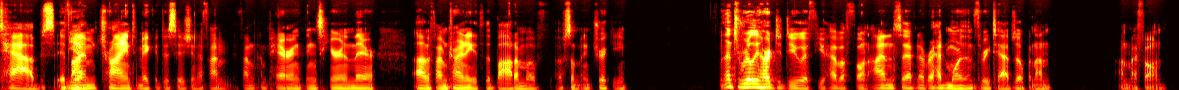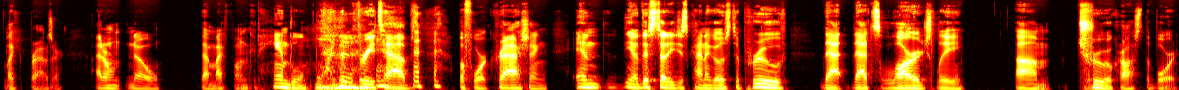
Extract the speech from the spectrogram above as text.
tabs if Yep. I'm trying to make a decision, if I'm if I'm comparing things here and there, um, if I'm trying to get to the bottom of, of something tricky. That's really hard to do if you have a phone. Honestly, I've never had more than three tabs open on on my phone, like browser. I don't know that my phone could handle more than three tabs before crashing. And you know, this study just kind of goes to prove that that's largely um, true across the board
